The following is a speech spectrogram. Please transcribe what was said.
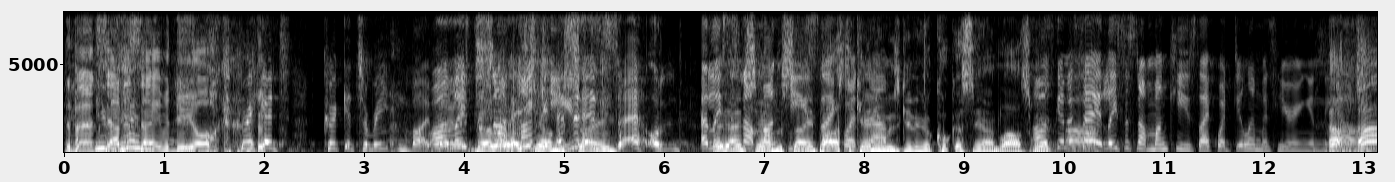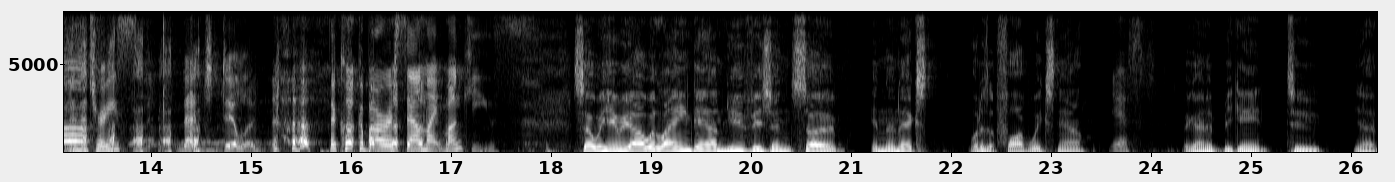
The birds sound the same in New York. crickets, crickets are eaten by Well, at birds. least No, it's they don't sound the monkeys. same. sound. At they least don't it's not sound monkeys. the same. like Pastor what, Kenny um, was giving a cooker sound last I was week. gonna say, at least it's not monkeys like what Dylan was hearing in the uh, in the trees. That's Dylan. The kookaburras sound like monkeys. So we- here we are. We're laying down new vision. So in the next what is it, five weeks now, yes. we're going to begin to you know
